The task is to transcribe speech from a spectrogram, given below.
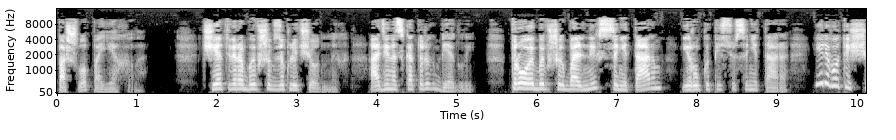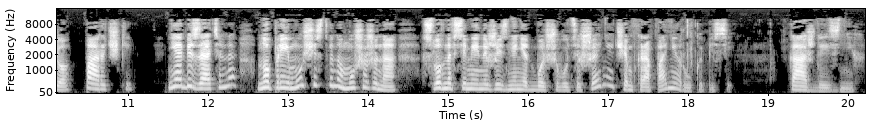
пошло-поехало. Четверо бывших заключенных, один из которых беглый, трое бывших больных с санитаром и рукописью санитара, или вот еще парочки. Не обязательно, но преимущественно муж и жена, словно в семейной жизни нет большего утешения, чем кропание рукописей. Каждый из них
